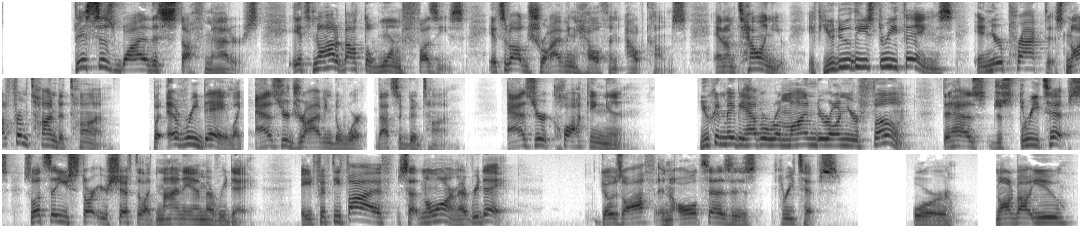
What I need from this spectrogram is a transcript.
This is why this stuff matters. It's not about the warm fuzzies. It's about driving health and outcomes. And I'm telling you, if you do these three things in your practice, not from time to time, but every day, like as you're driving to work, that's a good time. As you're clocking in, you can maybe have a reminder on your phone that has just three tips. So let's say you start your shift at like 9 a.m. every day. 8:55, set an alarm every day. Goes off and all it says is three tips or not about you,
